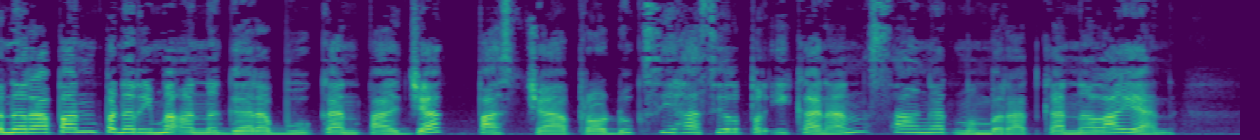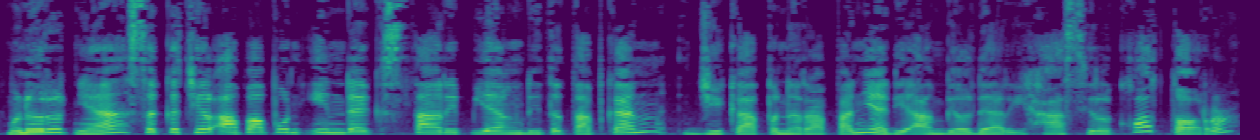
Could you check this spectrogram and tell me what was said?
Penerapan penerimaan negara bukan pajak pasca produksi hasil perikanan sangat memberatkan nelayan. Menurutnya, sekecil apa pun indeks tarif yang ditetapkan, jika penerapannya diambil dari hasil kotor,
